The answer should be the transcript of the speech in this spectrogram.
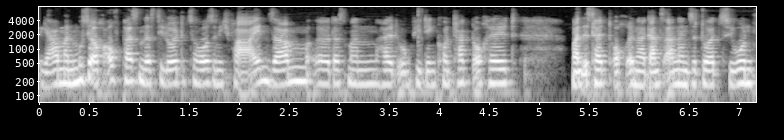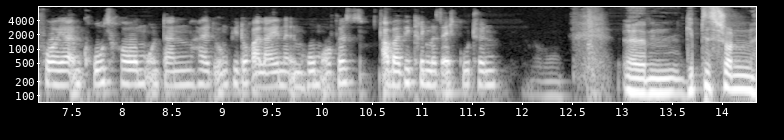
ja, man muss ja auch aufpassen, dass die Leute zu Hause nicht vereinsamen, äh, dass man halt irgendwie den Kontakt auch hält. Man ist halt auch in einer ganz anderen Situation vorher im Großraum und dann halt irgendwie doch alleine im Homeoffice. Aber wir kriegen das echt gut hin. Ähm, gibt es schon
